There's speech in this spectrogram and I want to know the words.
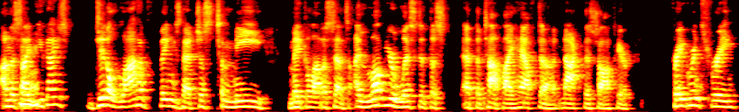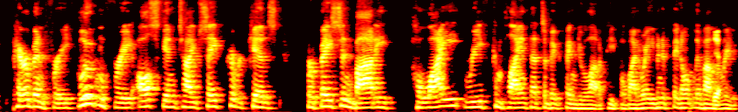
on the side. Mm-hmm. You guys did a lot of things that just to me make a lot of sense. I love your list at this at the top. I have to knock this off here. Fragrance free, paraben free, gluten free, all skin types, safe for kids for face and body. Hawaii reef compliant. That's a big thing to a lot of people, by the way, even if they don't live on yeah. the reef.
